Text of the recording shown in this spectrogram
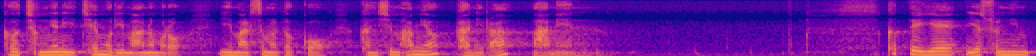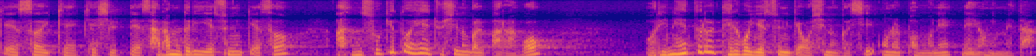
그 청년이 재물이 많으므로 이 말씀을 듣고 근심하며 가니라 아멘. 그때에 예수님께서 이렇게 계실 때 사람들이 예수님께서 안수기도 해 주시는 걸 바라고 어린애들을 데리고 예수님께 오시는 것이 오늘 본문의 내용입니다.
